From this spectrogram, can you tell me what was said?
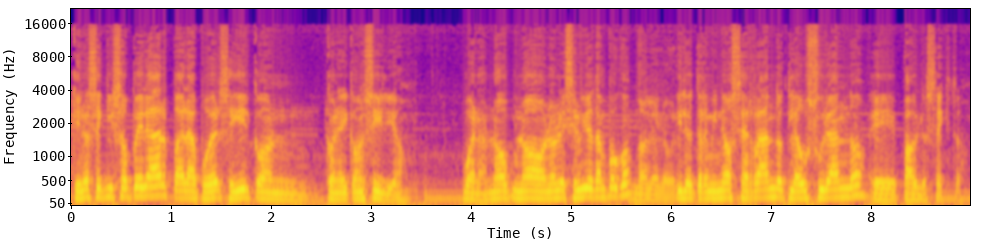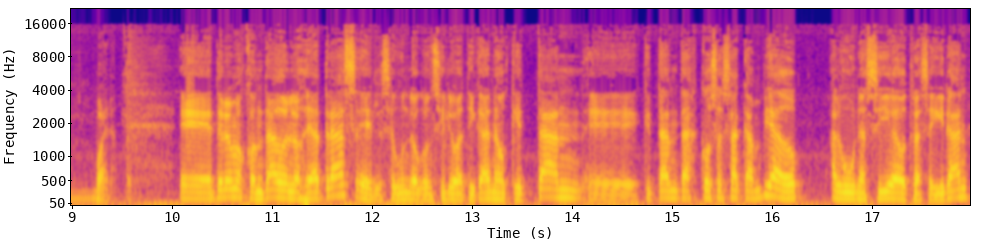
que no se quiso operar para poder seguir con, con el concilio. Bueno, no, no, no le sirvió tampoco No lo logró. y lo terminó cerrando, clausurando eh, Pablo VI. Bueno, eh, te lo hemos contado en los de atrás, el segundo concilio vaticano que tan eh, que tantas cosas ha cambiado. Algunas sí, otras seguirán,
